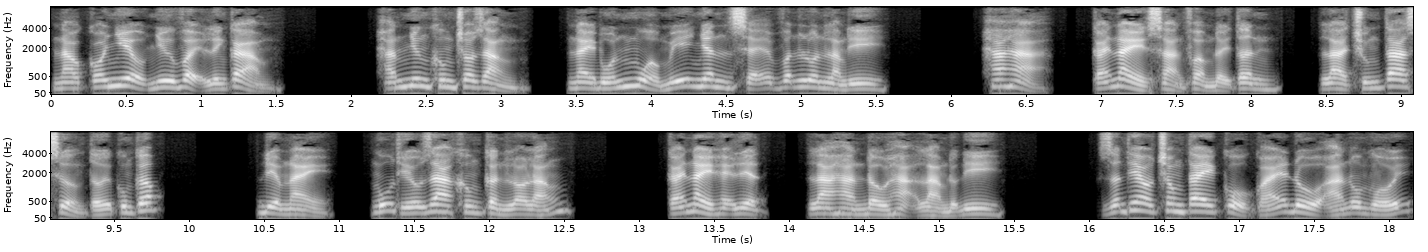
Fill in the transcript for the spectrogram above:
Nào có nhiều như vậy linh cảm. Hắn nhưng không cho rằng, này bốn mùa mỹ nhân sẽ vẫn luôn làm đi. Ha ha, cái này sản phẩm đầy tân, là chúng ta xưởng tới cung cấp. Điểm này, ngũ thiếu gia không cần lo lắng. Cái này hệ liệt, là hàn đầu hạ làm được đi. Dẫn theo trong tay cổ quái đồ án ôm gối,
